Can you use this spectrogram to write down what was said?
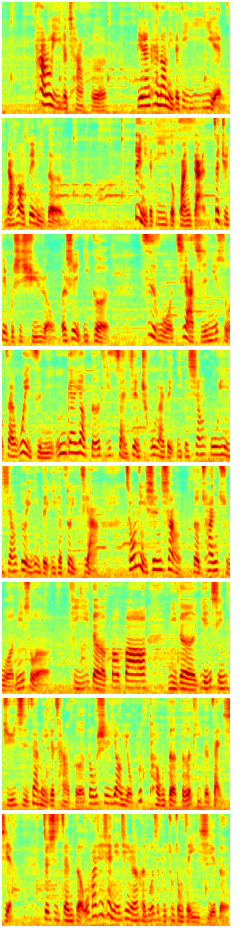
踏入一个场合，别人看到你的第一眼，然后对你的对你的第一个观感，这绝对不是虚荣，而是一个。自我价值，你所在位置，你应该要得体展现出来的一个相呼应、相对应的一个对价。从你身上的穿着，你所提的包包，你的言行举止，在每一个场合都是要有不同的得体的展现，这是真的。我发现现在年轻人很多是不注重这一些的，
